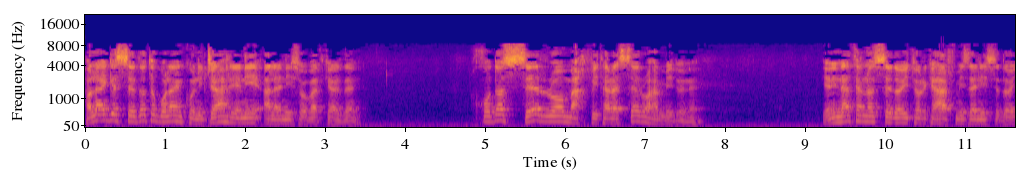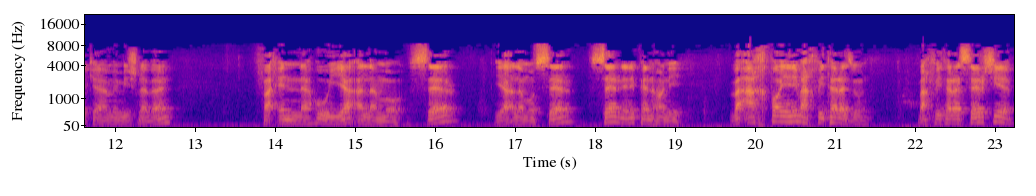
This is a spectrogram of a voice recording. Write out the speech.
حالا اگه صداتو بلند کنی جهر یعنی علنی صحبت کردن. خدا سر رو مخفی تر از سر رو هم می‌دونه. یعنی نه تنها صدایی طور که حرف می‌زنی صدایی که همه میشنون. فانه یعلم سر یعلم سر سر یعنی پنهانی. و اخفا یعنی مخفی تر از اون. مخفی تر از سر چیه؟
